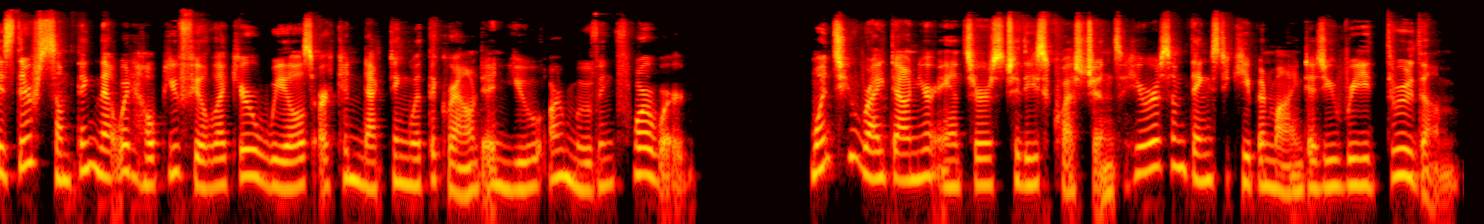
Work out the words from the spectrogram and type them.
is there something that would help you feel like your wheels are connecting with the ground and you are moving forward? Once you write down your answers to these questions, here are some things to keep in mind as you read through them.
